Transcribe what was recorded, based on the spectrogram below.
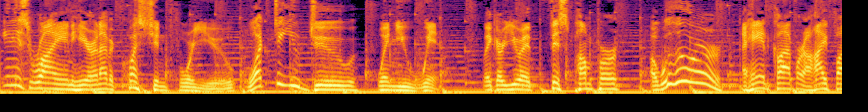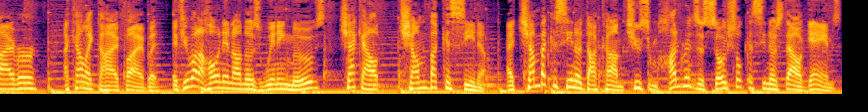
It is Ryan here and I have a question for you. What do you do when you win? Like are you a fist pumper? A woohooer, a hand clapper, a high fiver. I kind of like the high five, but if you want to hone in on those winning moves, check out Chumba Casino. At ChumbaCasino.com, choose from hundreds of social casino style games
